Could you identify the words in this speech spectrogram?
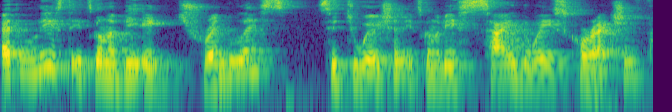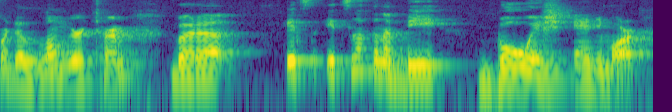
At least it's gonna be a trendless situation. It's gonna be a sideways correction for the longer term, but uh, it's it's not gonna be bullish anymore.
